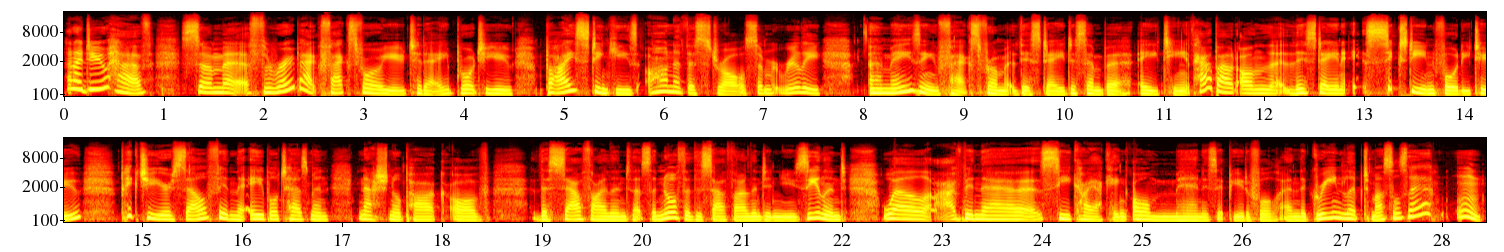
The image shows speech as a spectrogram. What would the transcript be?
And I do have some uh, throwback facts for you today, brought to you by Stinkies on the Stroll. Some really amazing facts from this day, December 18th. How about on the, this day in 1642? Picture yourself in the Abel Tasman National Park of the South Island. That's the north of the South Island in New Zealand. Well, I've been there sea kayaking. Oh man, is it beautiful! And the green lipped mussels there. Mm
